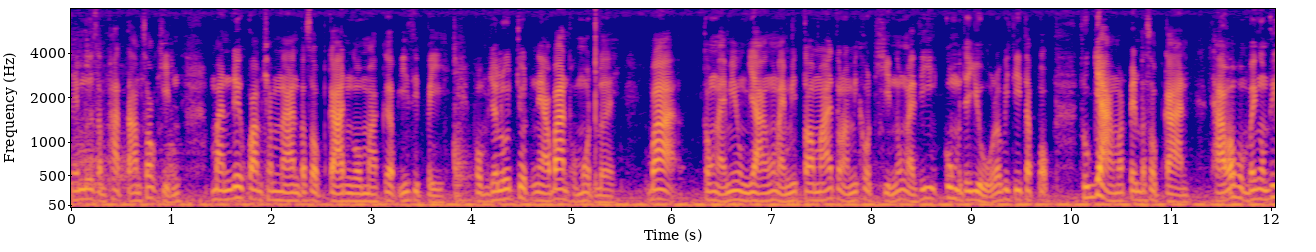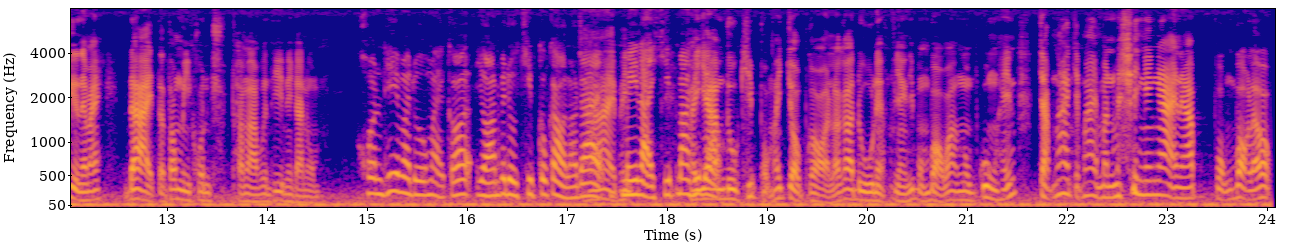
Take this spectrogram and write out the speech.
ใช้มือสัมผัสตามซอกหิน มันด้วยความชำนาญประสบการณ์งมมาเกือบ 20 ปี ผมจะรู้จุดแนวบ้านผมหมดเลยว่า ตรงไหนมีห่วงยางตรงไหนมีตอไม้ตรงไหนมีโขดหินตรงไหนที่กุ้งมันจะอยู่แล้ววิธีตะปบทุกอย่างมันเป็นประสบการณ์ ถามว่าผมไปงมที่อื่นได้ไหมได้ แต่ต้องมีคนทำงานพื้นที่ในการงม คนที่มาดูใหม่ก็ย้อนไปดูคลิปเก่าๆเราได้ ใช่พย มีหลายคลิปมากพที่ยายาบมอกดูคลิปผมให้จบก่อนแล้วก็ดูเนี่ยอย่างที่ผมบอกว่างมกุ้งเห็นจับง่ายจับง่ายมันไม่ใช่ง่ายๆนะครับผมบอกแล้วว่า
